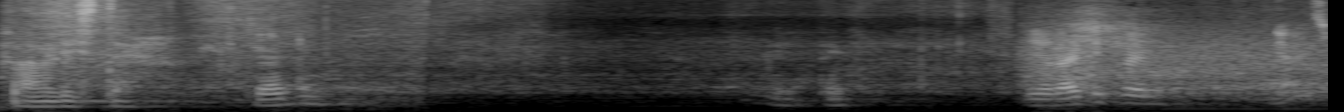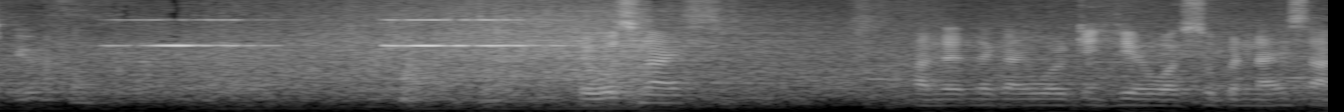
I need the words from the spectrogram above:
My family's there. You like it, baby? Yeah, it's beautiful. It was nice. And then the guy working here was super nice and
